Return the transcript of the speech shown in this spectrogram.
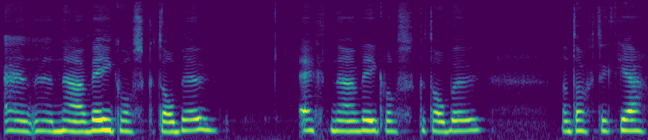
En uh, na een week was ik het al beu. Echt, na een week was ik het al beu. Dan dacht ik, ja,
